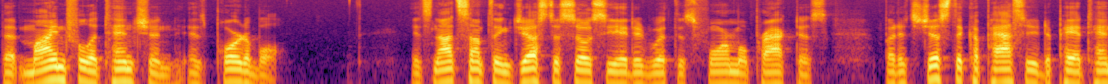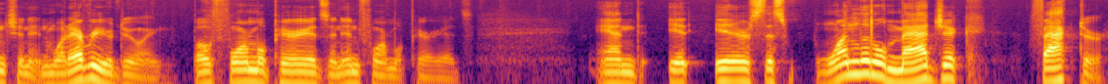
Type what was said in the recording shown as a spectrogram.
that mindful attention is portable. It's not something just associated with this formal practice, but it's just the capacity to pay attention in whatever you're doing, both formal periods and informal periods. And it, there's this one little magic factor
